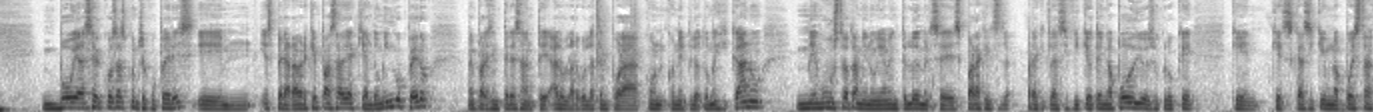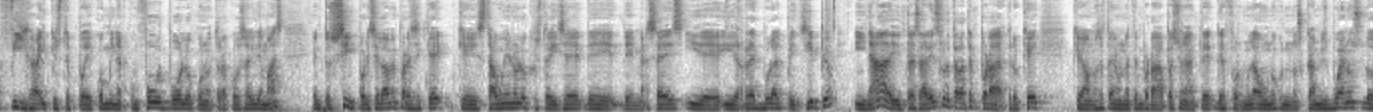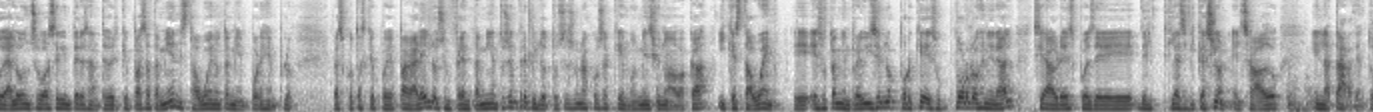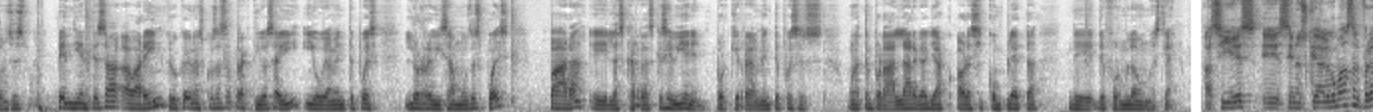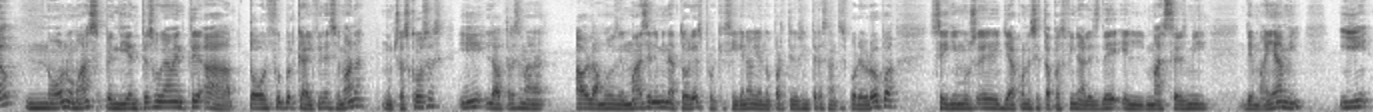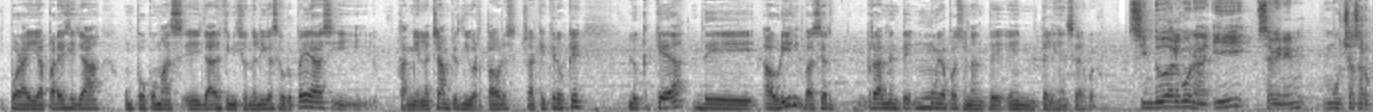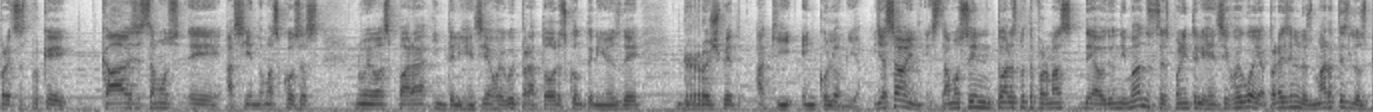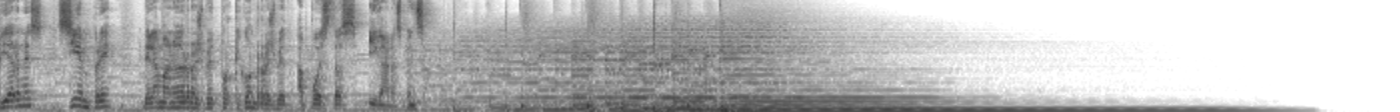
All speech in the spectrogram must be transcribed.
voy a hacer cosas con Checo Pérez, eh, esperar a ver qué pasa de aquí al domingo, pero me parece interesante a lo largo de la temporada con, con, el piloto mexicano. Me gusta también obviamente lo de Mercedes para que, para que clasifique o tenga podio, eso creo que, que, que, es casi que una apuesta fija y que usted puede combinar con fútbol o con otra cosa y demás. Entonces sí, por ese lado me parece que, que está bueno lo que usted dice de, de Mercedes y de, y de, Red Bull al principio. Y nada, empezar a disfrutar la temporada. Creo que, que vamos a tener una temporada apasionante de Fórmula 1 con unos cambios buenos. Lo de Alonso va a ser interesante ver qué pasa también. Está bueno también, por ejemplo, las cuotas que puede pagar él. Los enfrentamientos entre pilotos es una cosa que hemos mencionado acá y que está bueno. Eh, eso también revísenlo porque eso por lo general se abre después de, de clasificación el sábado en la tarde. Entonces, pendientes a, a, Bahrein, creo que hay unas cosas atractivas ahí y obviamente pues lo revisamos después para eh, las carreras que se vienen, porque realmente pues es una temporada larga ya ahora sí completa de, de Fórmula 1 este año. Así es, eh, ¿se nos queda algo más, Alfredo? No, no más. Pendientes, obviamente, a todo el fútbol que hay el fin de semana, muchas cosas. Y la otra semana hablamos de más eliminatorias porque siguen habiendo partidos interesantes por Europa. Seguimos eh, ya con las etapas finales del Masters 1000 de Miami. Y por ahí aparece ya un poco más eh, la definición de ligas europeas y también la Champions, Libertadores. O sea que creo que lo que queda de abril va a ser realmente muy apasionante en inteligencia de juego. Sin duda alguna, y se vienen muchas sorpresas porque cada vez estamos eh, haciendo más cosas nuevas para inteligencia de juego y para todos los contenidos de Rochbet aquí en Colombia. Ya saben, estamos en todas las plataformas de audio on demand. Ustedes ponen inteligencia de juego y aparecen los martes, los viernes, siempre de la mano de Rochbet porque con Rochbet apuestas y ganas pensando.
